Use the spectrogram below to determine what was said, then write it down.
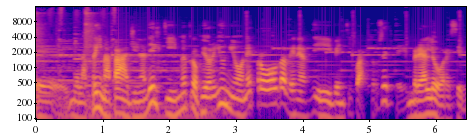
eh, nella prima pagina del team, proprio riunione prova venerdì 24 settembre alle ore 16.30.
